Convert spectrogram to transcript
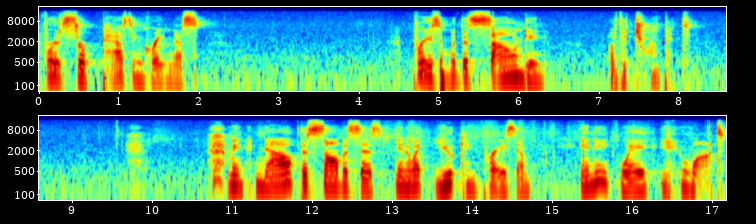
for His surpassing greatness. Praise Him with the sounding of the trumpet. I mean, now the psalmist says, you know what? You can praise Him any way you want.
